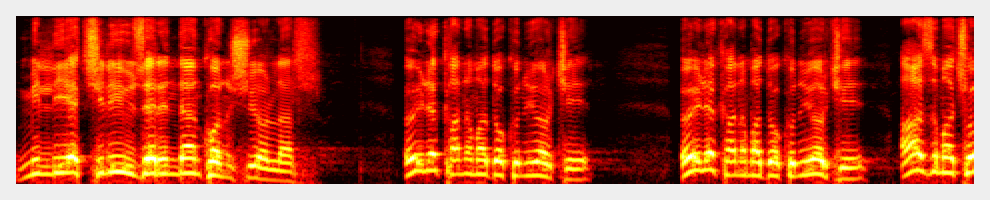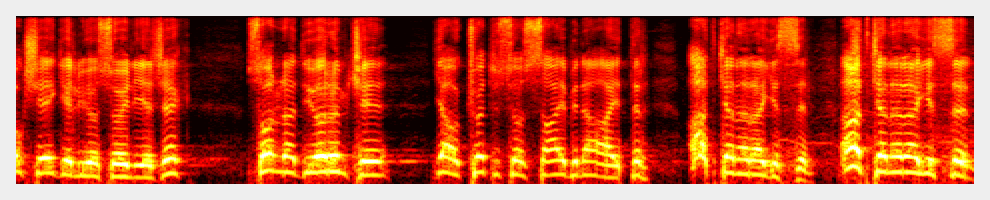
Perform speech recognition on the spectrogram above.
milliyetçiliği üzerinden konuşuyorlar. Öyle kanıma dokunuyor ki, öyle kanıma dokunuyor ki ağzıma çok şey geliyor söyleyecek. Sonra diyorum ki ya kötü söz sahibine aittir. At kenara gitsin. At kenara gitsin.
